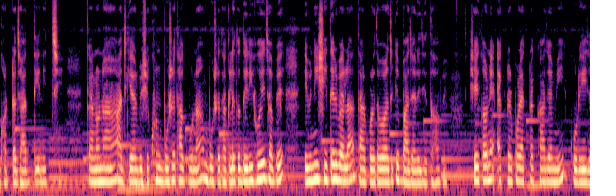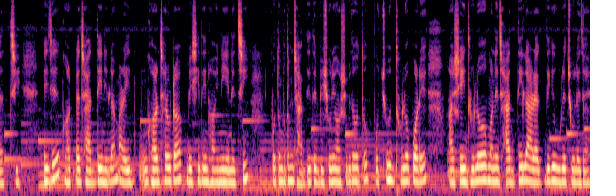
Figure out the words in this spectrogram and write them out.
ঘরটা ঝাড় দিয়ে নিচ্ছি। কেননা আজকে আর বেশিক্ষণ বসে থাকব না, বসে থাকলে তো দেরি হয়ে যাবে। এমনি শীতের বেলা, তারপরে তো আজকে বাজারে যেতে হবে। সেই কারণে একটার পর একটা কাজ আমি করেই যাচ্ছি। এই যে ঘরটা ঝাড় দিয়ে নিলাম আর এই ঘর ঝাড়ুটা বেশি দিন হয়নি এনেছি। প্রথম প্রথম ঝাড় দিতে ভীষণই অসুবিধা হতো, প্রচুর ধুলো পড়ে আর সেই ধুলো মানে ঝাড় দিলে আর একদিকে উড়ে চলে যায়।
